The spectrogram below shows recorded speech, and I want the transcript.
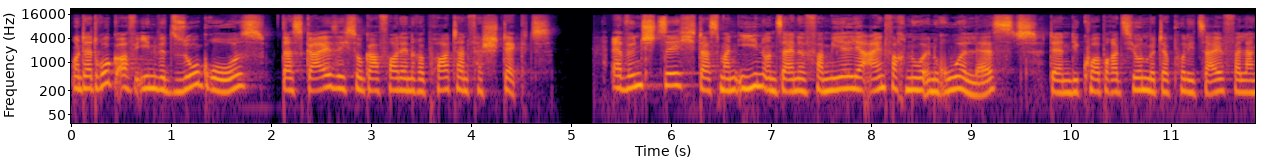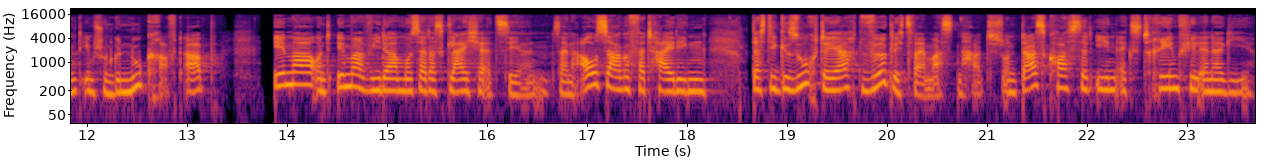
Und der Druck auf ihn wird so groß, dass Guy sich sogar vor den Reportern versteckt. Er wünscht sich, dass man ihn und seine Familie einfach nur in Ruhe lässt, denn die Kooperation mit der Polizei verlangt ihm schon genug Kraft ab. Immer und immer wieder muss er das Gleiche erzählen, seine Aussage verteidigen, dass die gesuchte Yacht wirklich zwei Masten hat, und das kostet ihn extrem viel Energie.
